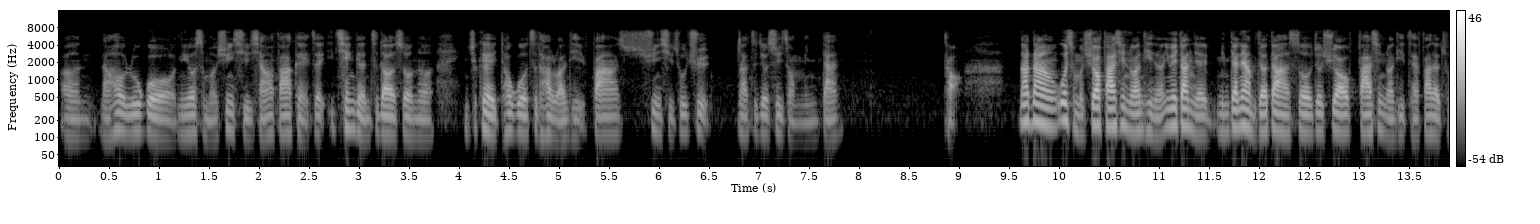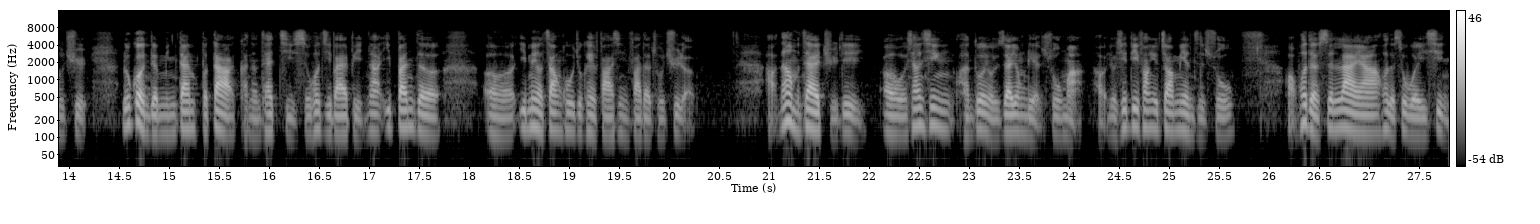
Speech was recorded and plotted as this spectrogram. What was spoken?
嗯，然后如果你有什么讯息想要发给这一千个人知道的时候呢，你就可以透过这套软体发讯息出去，那这就是一种名单。好，那当然为什么需要发信软体呢？因为当你的名单量比较大的时候，就需要发信软体才发得出去。如果你的名单不大，可能才几十或几百笔，那一般的呃 email 账户就可以发信发得出去了。好，那我们再来举例，呃，我相信很多人有在用脸书嘛，好，有些地方又叫面子书。好，或者是赖啊，或者是微信，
